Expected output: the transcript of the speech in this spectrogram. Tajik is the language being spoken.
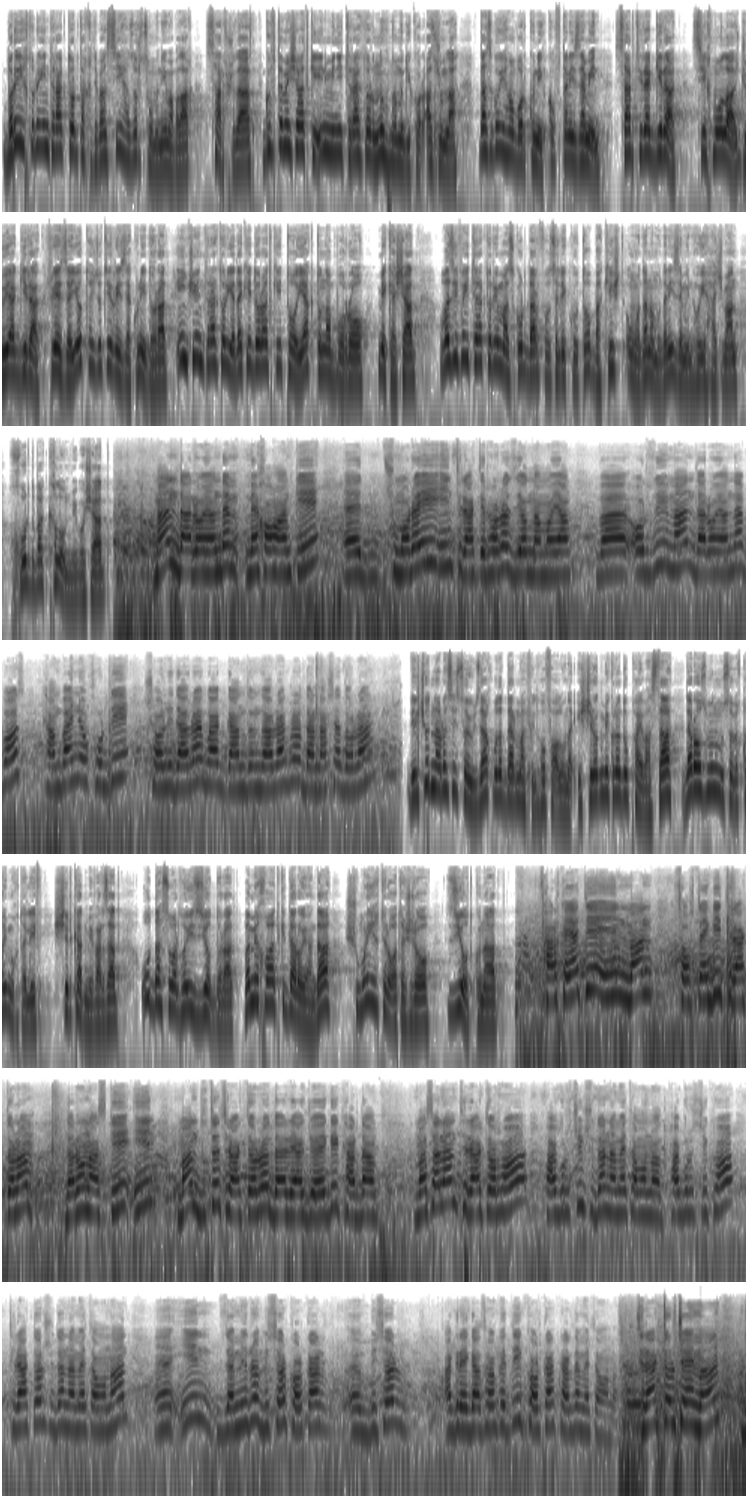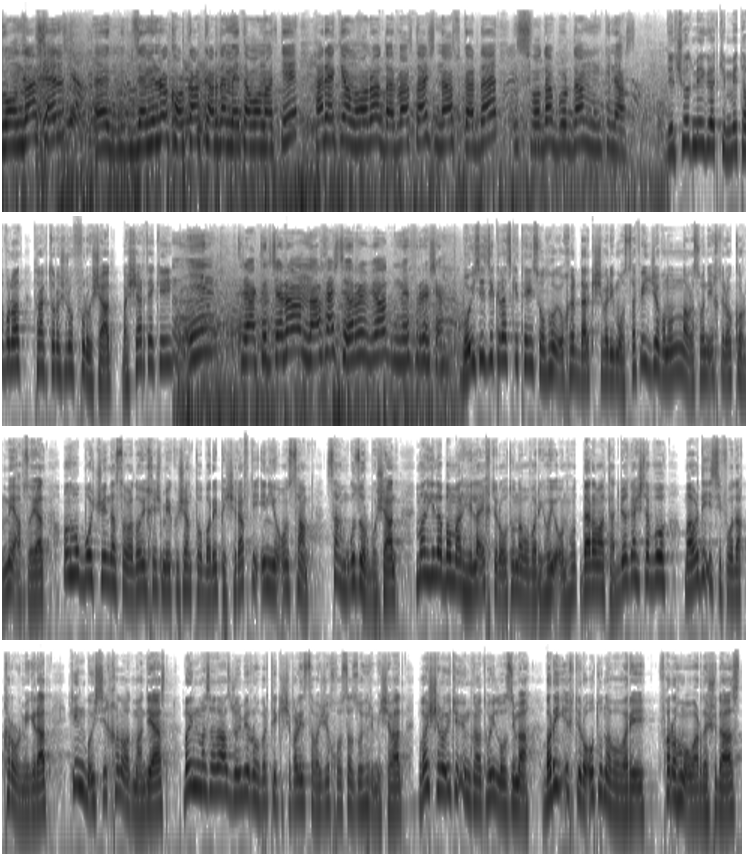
барои ихтирои ин трактор тақрибан си ҳазор сомонӣ маблағ сарф шудааст. Гуфта мешавад ки ин мини трактор нӯҳ намуди кор. Аз ҷумла дастгоҳи ҳамворкунӣ кофтани замин сартиракгирак сихмола ҷӯякгирак фреза ё таҷҳизоти резакунӣ дорад. Инчунин трактор ядаке дорад ки то як тонна борро мекашад. Вазифаи трактори мазкур дар фосили кӯтоҳ ба кишт омода намудани заминҳои ҳаҷман хурд ва калон мебошад. Ман дар оянда мехоҳам ки э, шумораи ин тракторҳоро зиёд намоям ва орзуи ман дар оянда боз комбайни хурди шолидаврак ва гандумдавракро дар нақша дорам. Дилшод навраси соҳибзавқ буда дар маҳфилҳо фаъолона иштирок мекунаду пайваста дар озмун мусобиқаҳои мухталиф ширкат меварзад. Ӯ дастовардҳои зиёд дорад ва мехоҳад ки дар оянда шумораи ихтироаташро зиёд кунад. Фарқияти ин ман сохтагии тракторам дар он аст ки ин ман дута тракторро дар якҷоягӣ кардам масалан тракторҳо пагрузчик шуда наметавонад пагрузчикҳо трактор шуда наметавонад э, ин заминро бисёр коркар э, бисёр агрегатҳо кати коркар карда метавонад тракторчаи ман дувонздаҳ хел э, заминро коркар карда метавонад ки ҳар яки онҳоро дар вақташ насб карда истифода бурдан мумкин аст. Дилшод мегӯяд ки метавонад тракторашро фурӯшад ба шарте ки ин тракторчаро нархаш тӯри биёд мефурӯшам. Боиси зикр аст ки таи солҳои охир дар кишвари мо сафи ҷавонону наврасони ихтироъкор меафзояд. Онҳо бо чунин дастовардҳои хиш мекӯшанд то барои пешрафти ин ё он самт саҳмгузор бошанд. Марҳила ба марҳила ихтироъоту навовариҳои онҳо дар амал татбиқ гаштаву мавриди истифода қарор мегирад ки ин боиси қаноатмандӣ аст. Ба ин масъала аз ҷониби роҳбарияти кишвар низ таваҷҷӯҳ хоста зоҳир мешавад ва шароиту имконотҳои лозима барои ихтироъоту навоварӣ фароҳам оварда шудааст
